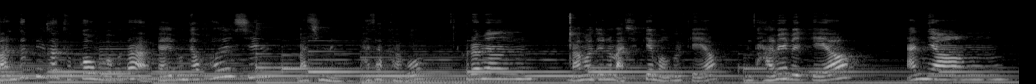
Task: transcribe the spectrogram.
만두피가 두꺼운 것보다 얇은 게 훨씬 맛있네요. 바삭하고. 그러면 나머지는 맛있게 먹을게요. 그럼 다음에 뵐게요. 안녕.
